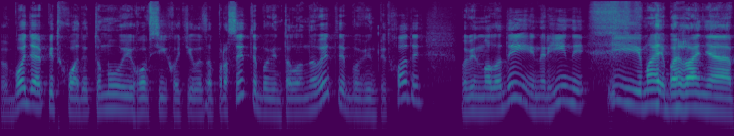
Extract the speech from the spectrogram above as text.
Бодя підходить, тому його всі хотіли запросити, бо він талановитий, бо він підходить, бо він молодий, енергійний і має бажання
